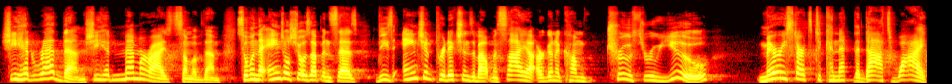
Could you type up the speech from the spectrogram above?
She had read them, she had memorized some of them. So when the angel shows up and says, These ancient predictions about Messiah are going to come true through you, Mary starts to connect the dots. Why?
